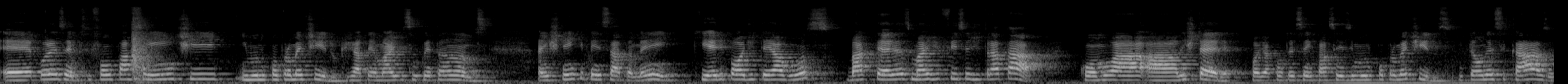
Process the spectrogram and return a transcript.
É, por exemplo, se for um paciente imunocomprometido, que já tem mais de 50 anos, a gente tem que pensar também que ele pode ter algumas bactérias mais difíceis de tratar, como a, a listéria, pode acontecer em pacientes imunocomprometidos. Então, nesse caso,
